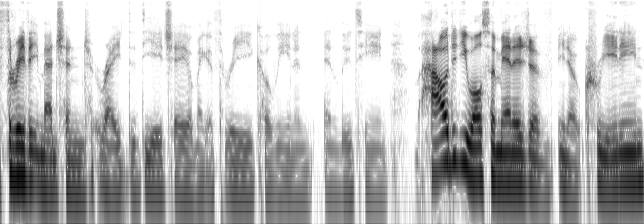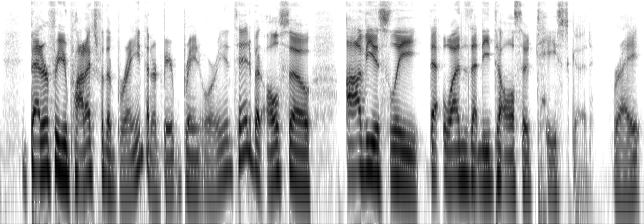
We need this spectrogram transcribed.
three that you mentioned, right? The DHA, omega 3, choline, and, and lutein. How did you also manage of, you know, creating better for you products for the brain that are brain oriented, but also obviously that ones that need to also taste good, right?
